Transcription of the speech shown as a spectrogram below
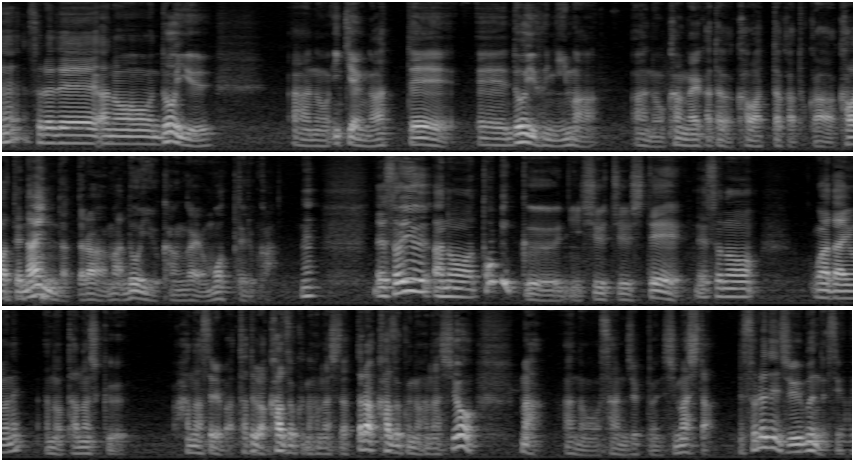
ね、それであのどういうあの意見があって、えーどういうふうに今あの考え方が変わったかとか変わってないんだったら、まあ、どういう考えを持ってるか。ね。でそういうあのトピックに集中してでその話題をねあの楽しく話せれば例えば家族の話だったら家族の話を、まあ、あの30分しました。それで十分ですよ。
